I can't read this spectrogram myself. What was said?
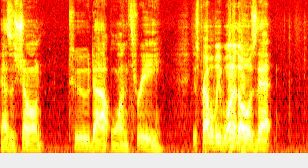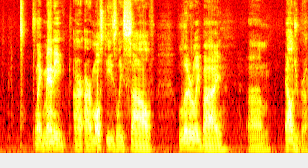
as is shown 2.13 is probably one of those that like many, are, are most easily solved literally by um, algebra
